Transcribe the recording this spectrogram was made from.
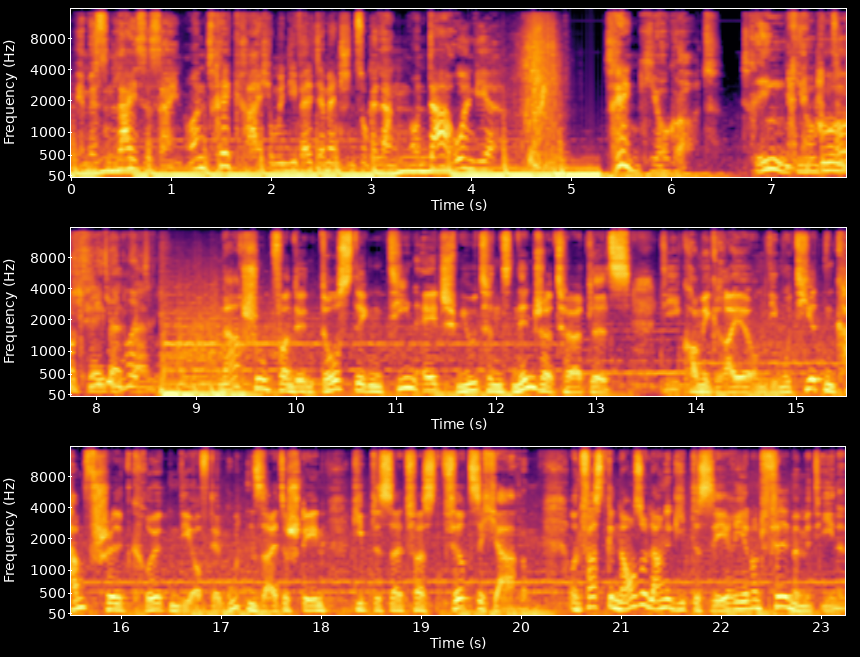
Wir müssen leise sein und trickreich, um in die Welt der Menschen zu gelangen. Und da holen wir Trinkjoghurt. Trinkjoghurt. Okay, Batman. Nachschub von den durstigen Teenage Mutant Ninja Turtles. Die Comicreihe um die mutierten Kampfschildkröten, die auf der guten Seite stehen, gibt es seit fast 40 Jahren. Und fast genauso lange gibt es Serien und Filme mit ihnen.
